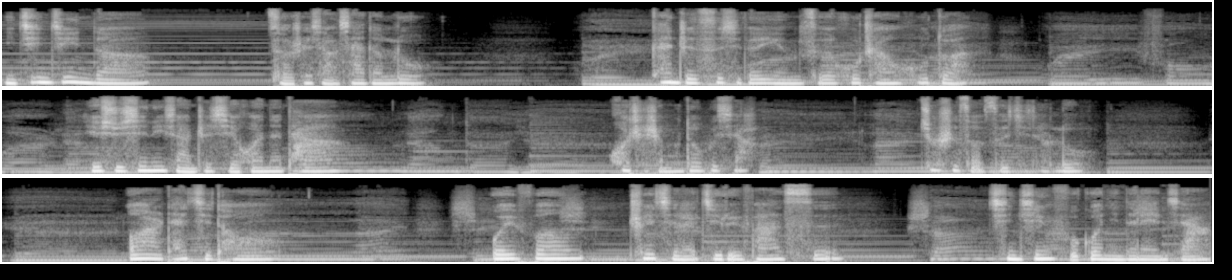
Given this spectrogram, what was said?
你静静的走着脚下的路，看着自己的影子忽长忽短。也许心里想着喜欢的他，或者什么都不想，就是走自己的路。偶尔抬起头，微风吹起了几缕发丝，轻轻拂过你的脸颊，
